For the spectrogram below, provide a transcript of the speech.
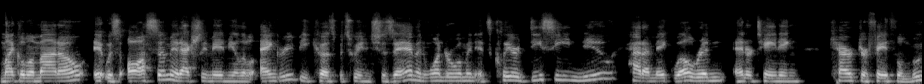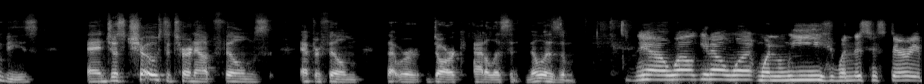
Michael Mamano, it was awesome. It actually made me a little angry because between Shazam and Wonder Woman, it's clear DC knew how to make well written, entertaining, character faithful movies and just chose to turn out films after film that were dark adolescent nihilism. Yeah, well, you know what? When we when this hysteria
